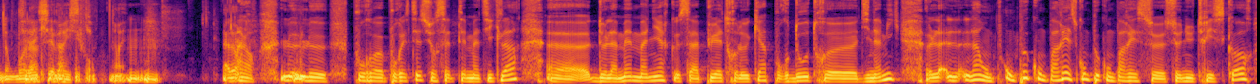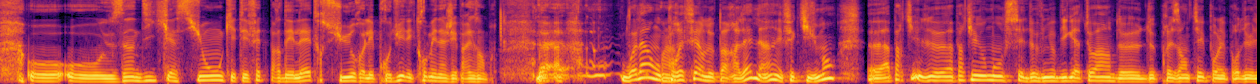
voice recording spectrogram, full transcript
Donc voilà, c'est. Mm, mm. Alors, le, pour, pour rester sur cette thématique-là, euh, de la même manière que ça a pu être le cas pour d'autres euh, dynamiques, là, on, peut comparer, est-ce qu'on peut comparer ce, ce Nutri-Score aux, indications qui étaient faites par des lettres sur les produits électroménagers, par exemple? Bah, voilà, on pourrait faire le parallèle, hein, effectivement. Euh, à, partir, à partir du moment où c'est devenu obligatoire de, de, présenter pour les produits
